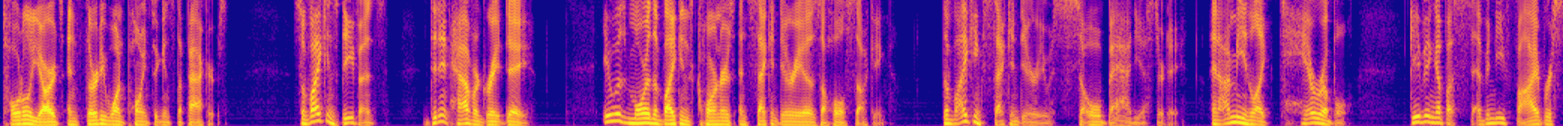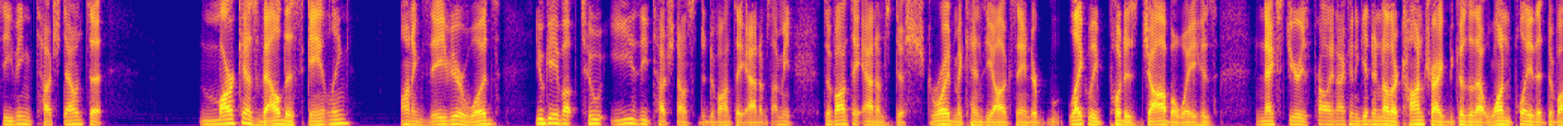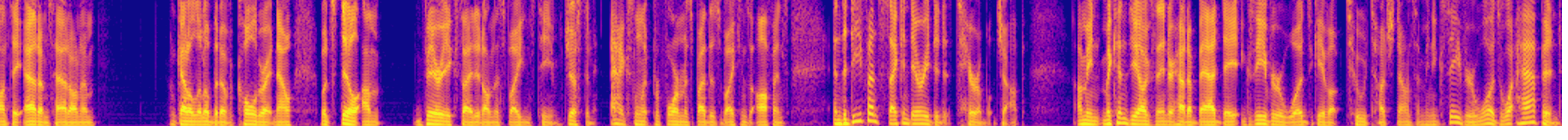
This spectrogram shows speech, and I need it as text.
total yards and 31 points against the Packers. So Vikings defense didn't have a great day. It was more the Vikings corners and secondary as a whole sucking. The Vikings secondary was so bad yesterday. And I mean like terrible giving up a 75 receiving touchdown to Marquez Valdes-Scantling on Xavier Woods. You gave up two easy touchdowns to Davante Adams. I mean, Davante Adams destroyed Mackensie Alexander, likely put his job away. His next year, he's probably not going to get another contract because of that one play that Davante Adams had on him. I've got a little bit of a cold right now, but still, I'm very excited on this Vikings team. Just an excellent performance by this Vikings offense. And the defense secondary did a terrible job. I mean, Mackensie Alexander had a bad day. Xavier Woods gave up two touchdowns. I mean, Xavier Woods, what happened?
